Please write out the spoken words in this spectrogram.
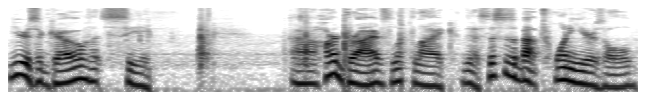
years ago, let's see, uh, hard drives looked like this. This is about 20 years old,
